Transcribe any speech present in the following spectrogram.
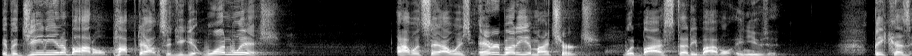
if a genie in a bottle popped out and said, You get one wish, I would say, I wish everybody in my church would buy a study Bible and use it. Because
